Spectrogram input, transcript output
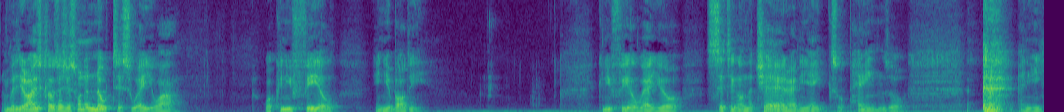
and with your eyes closed, I just want to notice where you are. What can you feel in your body? Can you feel where you're sitting on the chair, any aches or pains or any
